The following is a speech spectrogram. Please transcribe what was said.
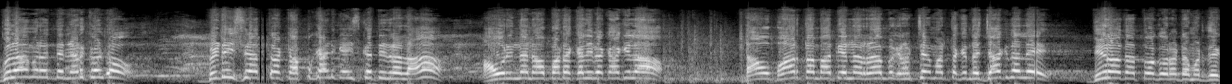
ಗುಲಾಮರಂತೆ ನಡ್ಕೊಂಡು ಬ್ರಿಟಿಷರ ಹತ್ರ ಕಪ್ಪು ಕಾಣಿಕೆ ಇಸ್ಕೊತಿದ್ರಲ್ಲ ಅವರಿಂದ ನಾವು ಪಾಠ ಕಲಿಬೇಕಾಗಿಲ್ಲ. ನಾವು ಭಾರತ ಮಾತೆಯನ್ನ ರಕ್ಷಣೆ ಮಾಡ್ತಕ್ಕಂಥ ಜಾಗದಲ್ಲಿ ಧೀರೋದತ್ವ ಹೋರಾಟ ಮಾಡ್ತೀವಿ.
